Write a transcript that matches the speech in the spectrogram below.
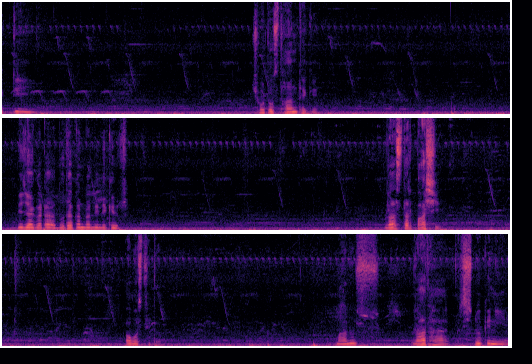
একটি ছোট স্থান থেকে এই জায়গাটা দুধাকান্ডালি লেকের রাস্তার পাশে অবস্থিত। মানুষ রাধা কৃষ্ণকে নিয়ে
